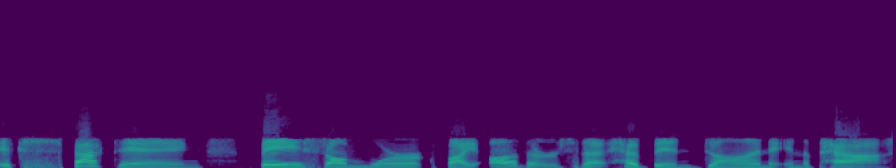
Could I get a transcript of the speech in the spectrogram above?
expecting based on work by others that have been done in the past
